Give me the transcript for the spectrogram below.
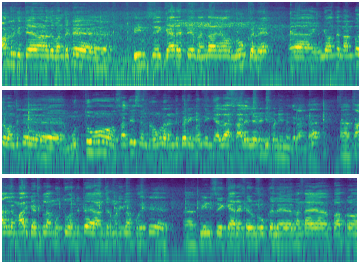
ஆர்டருக்கு தேவையானது வந்துட்டு பீன்ஸு கேரட்டு வெங்காயம் நூக்கல். இங்கே வந்து நண்பர் வந்துட்டு முத்துவும் சதீஷ்ன்றவங்களும் ரெண்டு பேரும் இங்கே வந்து இங்கே எல்லாம் காலையில் ரெடி பண்ணின்னுக்குறாங்க. காலையில் மார்க்கெட்டுக்கெலாம் முத்து வந்துட்டு அஞ்சரை மணிக்கெலாம் போயிட்டு பீன்ஸு கேரட்டு நூக்கல் வெங்காயம் அப்புறம்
